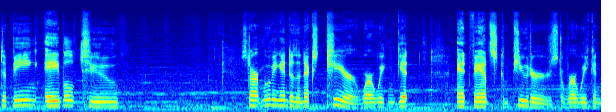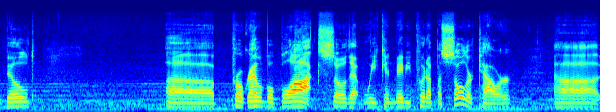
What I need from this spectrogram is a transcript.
to being able to start moving into the next tier where we can get advanced computers to where we can build uh, programmable blocks so that we can maybe put up a solar tower uh,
